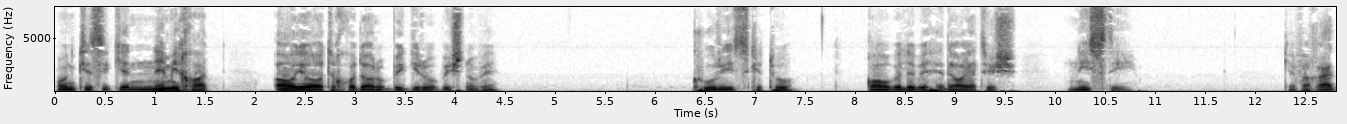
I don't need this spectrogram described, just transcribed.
اون کسی که نمی‌خواد آیات خدا رو بگیره و بشنوه کوری است که تو قابل به هدایتش نیستی. که فقط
